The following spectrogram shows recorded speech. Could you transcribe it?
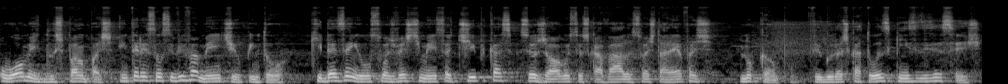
o homem dos pampas, interessou-se vivamente o pintor, que desenhou suas vestimentas típicas, seus jogos, seus cavalos, suas tarefas no campo. Figuras 14, 15 e 16.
